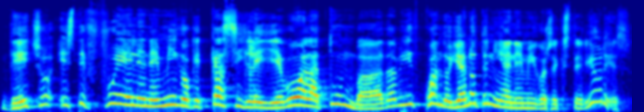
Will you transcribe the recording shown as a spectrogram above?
De hecho, este fue el enemigo que casi le llevó a la tumba a David cuando ya no tenía enemigos exteriores.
